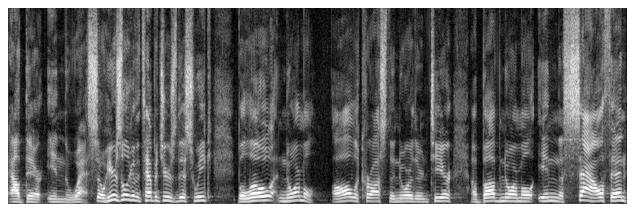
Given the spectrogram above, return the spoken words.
out there in the west. So here's a look at the temperatures this week. Below normal all across the northern tier, above normal in the south. And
